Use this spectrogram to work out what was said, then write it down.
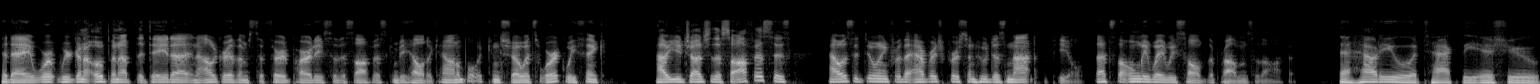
today. We're, we're going to open up the data and algorithms to third parties so this office can be held accountable. It can show its work. We think how you judge this office is how is it doing for the average person who does not appeal? That's the only way we solve the problems of the office. Now, how do you attack the issue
